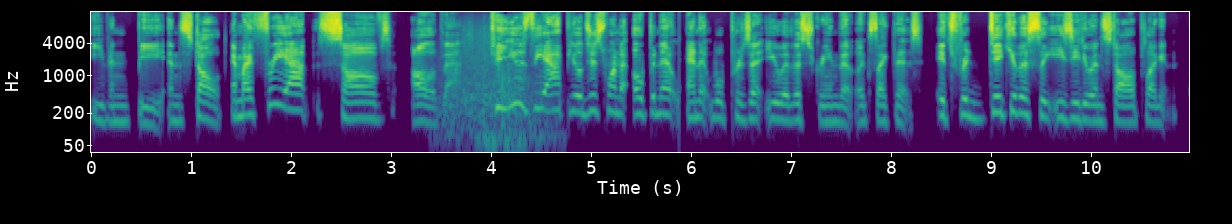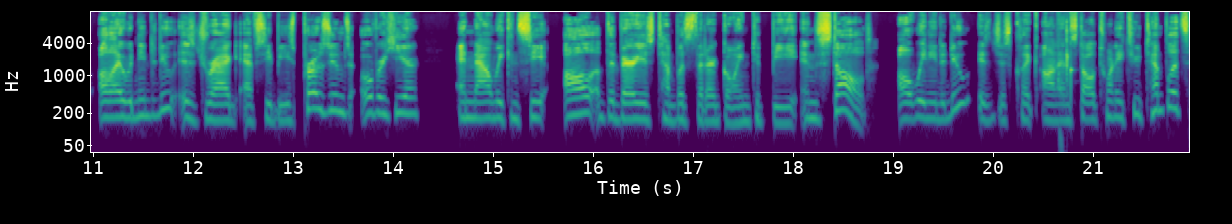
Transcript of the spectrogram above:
even be installed. And my free app solves all of that. To use the app, you'll just want to open it and it will present you with a screen that looks like this. It's ridiculously easy to install a plugin. All I would need to do is drag FCB's Pro Zooms over here and now we can see all of the various templates that are going to be installed. All we need to do is just click on install 22 templates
